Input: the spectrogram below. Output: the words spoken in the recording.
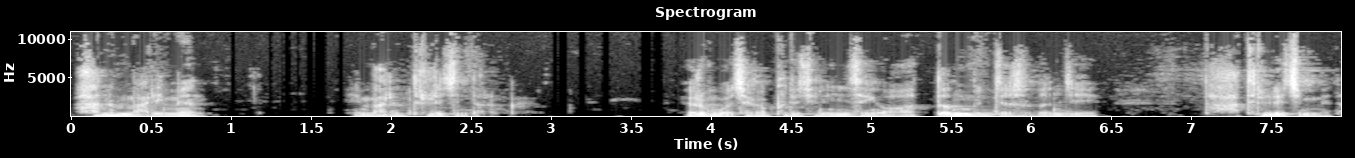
하는 말이면 이 말은 들려진다는 거예요. 여러분과 제가 부딪히는 인생의 어떤 문제서든지 다 들려집니다.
